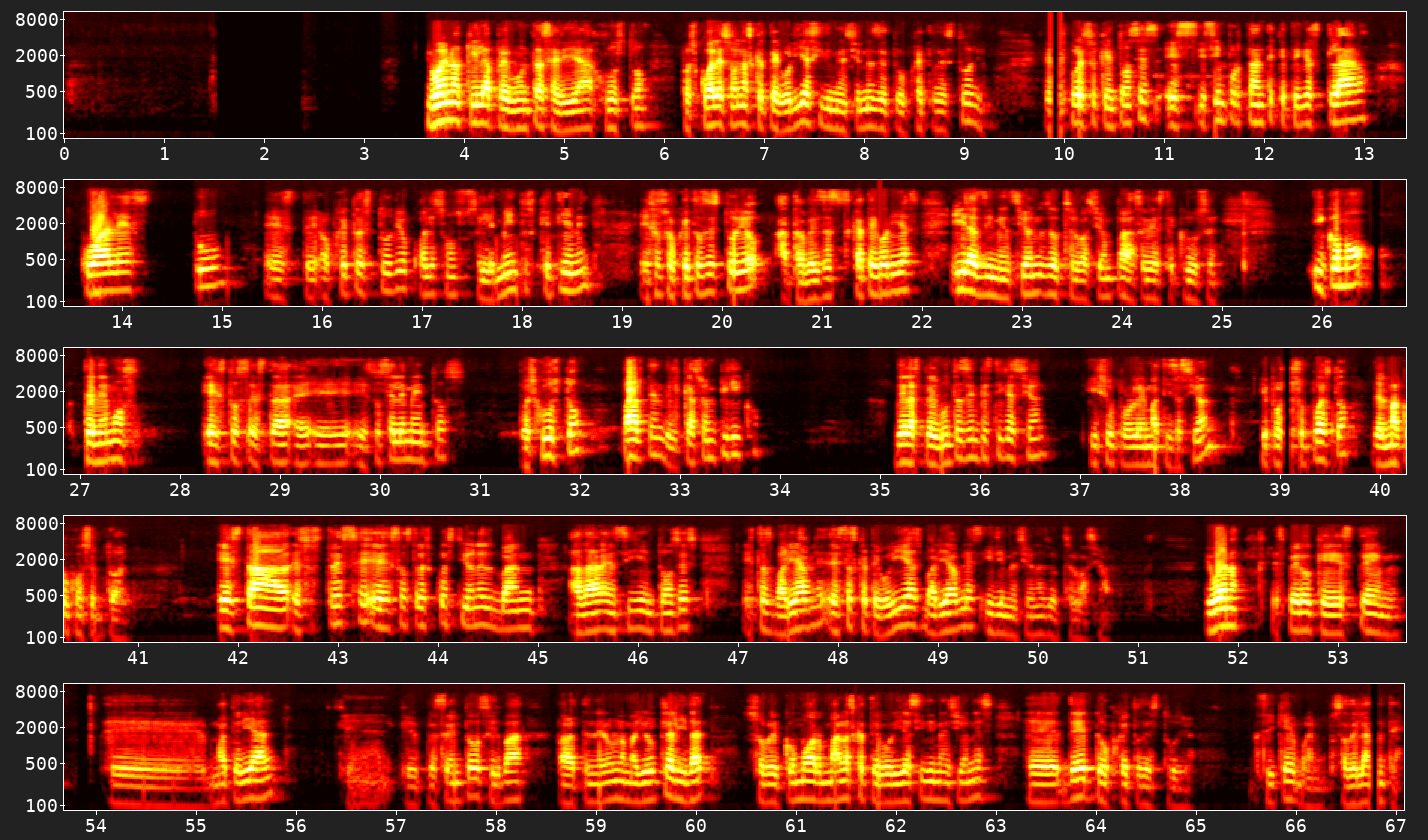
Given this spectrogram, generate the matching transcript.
Y bueno, aquí la pregunta sería justo, pues, ¿cuáles son las categorías y dimensiones de tu objeto de estudio? Es por eso que entonces es, importante que tengas claro cuál es tu este, objeto de estudio, cuáles son sus elementos que tienen esos objetos de estudio a través de estas categorías y las dimensiones de observación para hacer este cruce. Y cómo tenemos estos, eh, eh, estos elementos, pues justo parten del caso empírico, de las preguntas de investigación y su problematización y por supuesto del marco conceptual. Esta, tres, esas tres cuestiones van a dar en sí entonces estas variables, estas categorías, variables y dimensiones de observación. Y bueno, espero que este eh, material que, que, presento sirva para tener una mayor claridad sobre cómo armar las categorías y dimensiones eh, de tu objeto de estudio. Así que, bueno, pues adelante.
